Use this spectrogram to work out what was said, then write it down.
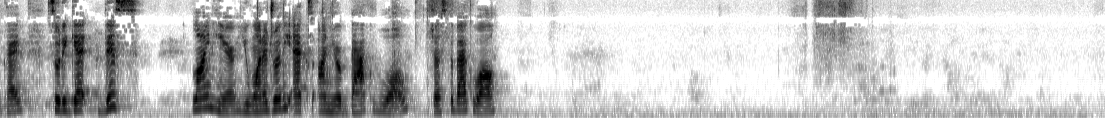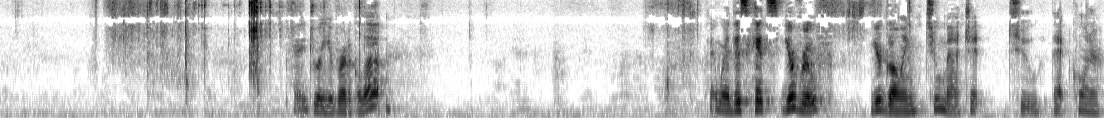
okay? So to get this line here, you wanna draw the X on your back wall, just the back wall. Okay, draw your vertical up. Okay, where this hits your roof, you're going to match it to that corner.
